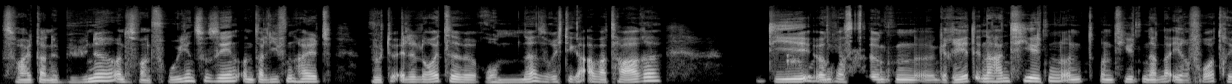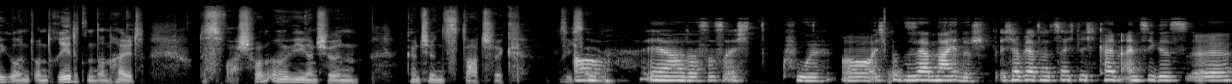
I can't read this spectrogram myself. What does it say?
es war halt da eine Bühne und es waren Folien zu sehen und da liefen halt virtuelle Leute rum, ne, so richtige Avatare, die Cool. irgendwas, irgendein äh, Gerät in der Hand hielten und, und hielten dann da ihre Vorträge und, und redeten dann halt. Das war schon irgendwie ganz schön, ganz schön Star Trek, muss ich Oh, sagen. ja, das ist echt cool. Oh, ich bin sehr neidisch. Ich habe ja tatsächlich kein einziges äh,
